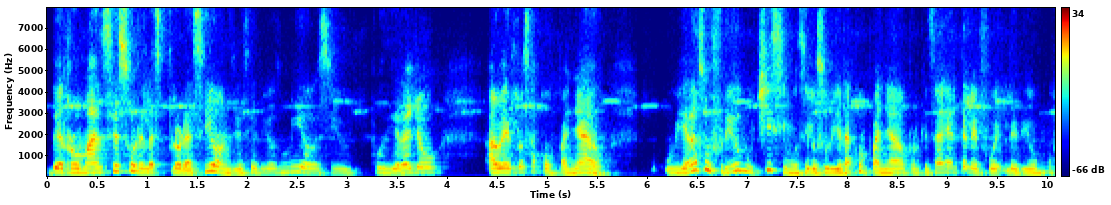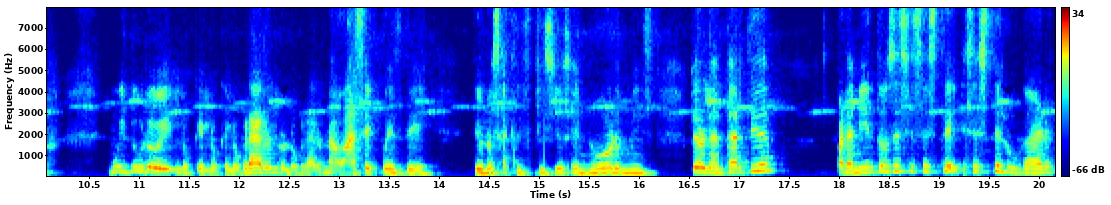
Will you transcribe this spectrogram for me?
de romance sobre la exploración. Yo decía, Dios mío, si pudiera yo haberlos acompañado, hubiera sufrido muchísimo si los hubiera acompañado, porque esa gente le, fue, le dio muy, duro lo que, lo que lograron, lo lograron a base pues de, de unos sacrificios enormes. Pero la Antártida, para mí entonces es este, es este lugar,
